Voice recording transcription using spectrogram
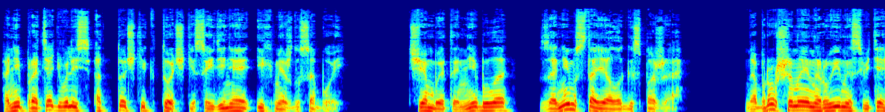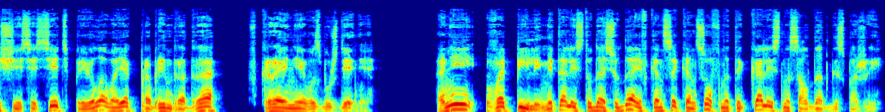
Они протягивались от точки к точке, соединяя их между собой. Чем бы это ни было, за ним стояла госпожа. Наброшенная на руины светящаяся сеть привела вояк Пробриндрадра в крайнее возбуждение. Они вопили, метались туда-сюда и в конце концов натыкались на солдат госпожи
